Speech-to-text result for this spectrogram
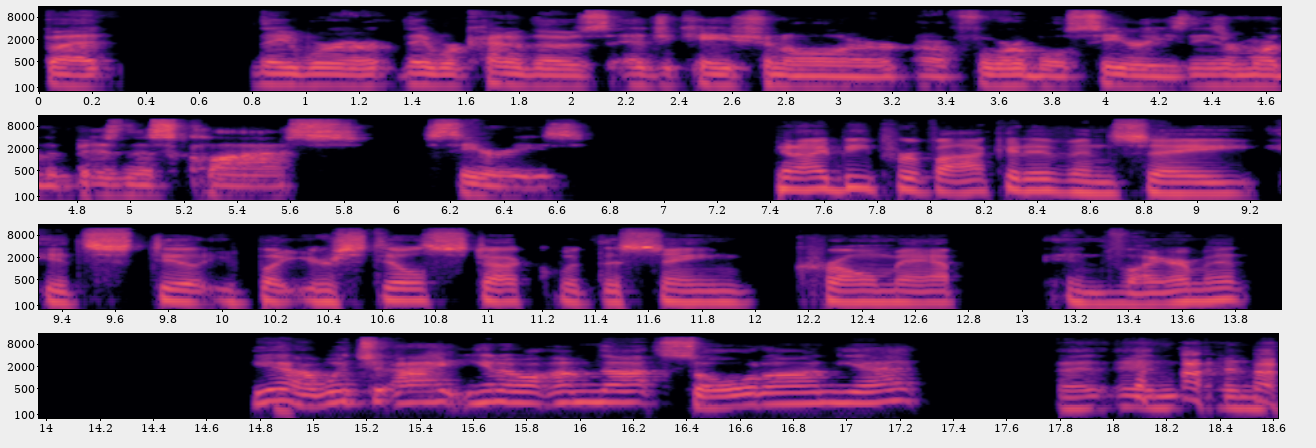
but they were they were kind of those educational or, or affordable series. These are more the business class series. Can I be provocative and say it's still, but you're still stuck with the same Chrome app environment? Yeah, which I, you know, I'm not sold on yet. And, and, and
